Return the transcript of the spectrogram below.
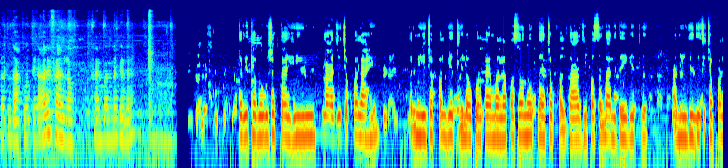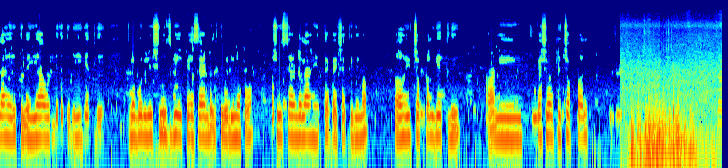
तर दाखवते. अरे फॅन लाव. फॅन बंद केलाय. तर इथं बघू शकता ही माझी चप्पल आहे. तर मी ही चप्पल घेतली लवकर. काय मला पसंत होत नाही चप्पल तर आज ही पसंत आली तर ही घेतली. आणि दीदीची चप्पल आहे तिला ही आवडली तर तिने ही घेतली. तिला बोलली शूज घे किंवा सँडल ती बोलली नको. शूज सँडल आहे. त्यापेक्षा तिने मग ही चप्पल घेतली आणि कशी वाटली चप्पल? तर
